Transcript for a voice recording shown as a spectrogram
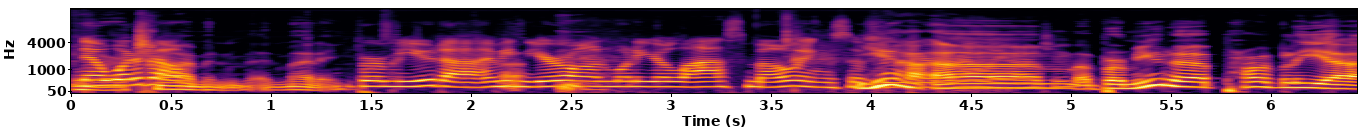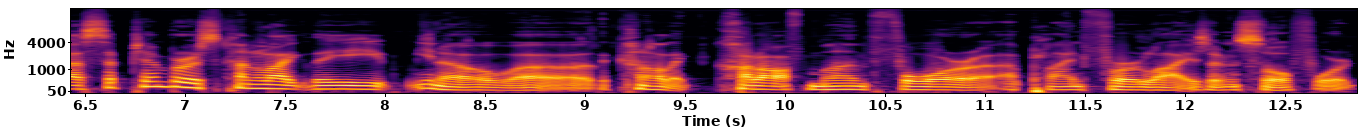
Now, know, what about time and, and money. Bermuda. I mean, you're on one of your last mowings of the year. Yeah, um. Bermuda probably uh, September is kind of like the you know uh, the kind of like cutoff month for uh, applying fertilizer and so forth,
